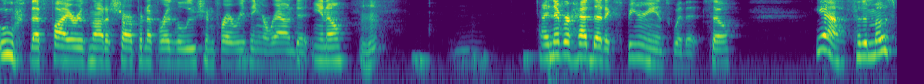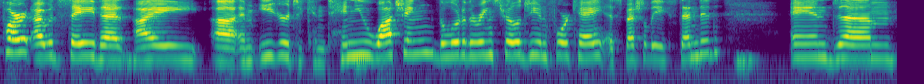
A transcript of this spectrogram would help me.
oof that fire is not a sharp enough resolution for everything around it you know Mhm. i never had that experience with it so yeah for the most part i would say that i uh, am eager to continue watching the lord of the rings trilogy in 4k especially extended and um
